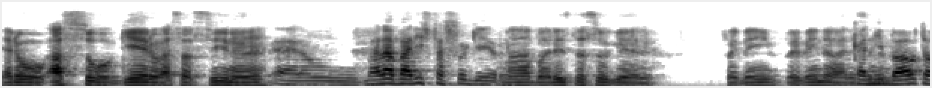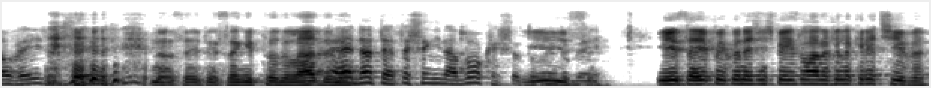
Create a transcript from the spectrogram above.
Era o açougueiro assassino, né? Era o malabarista açougueiro. Malabarista açougueiro. Foi bem, foi bem da hora. Canibal, talvez, não sei. Não sei, tem sangue todo lado, né? é, não, tem até sangue na boca, se eu tô Isso. bem. Isso aí foi quando a gente fez lá na Vila Criativa.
